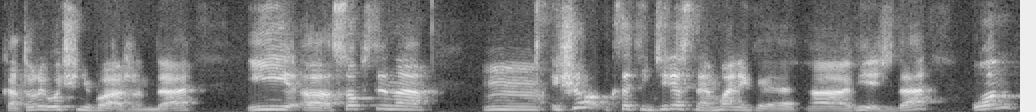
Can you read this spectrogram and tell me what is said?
который очень важен, да, и, э, собственно, еще, кстати, интересная маленькая э, вещь, да, он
